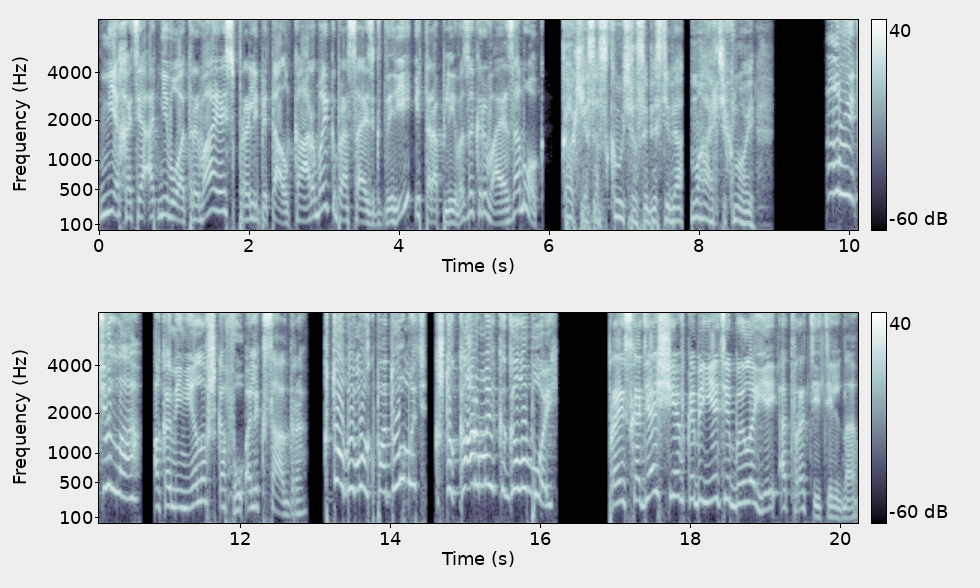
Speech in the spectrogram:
Нехотя от него отрываясь, пролепетал Кармайк, бросаясь к двери и торопливо закрывая замок. «Как я соскучился без тебя, мальчик мой!» «Ну и дела!» – окаменела в шкафу Александра. «Кто бы мог подумать, что Кармайк голубой?» Происходящее в кабинете было ей отвратительно.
